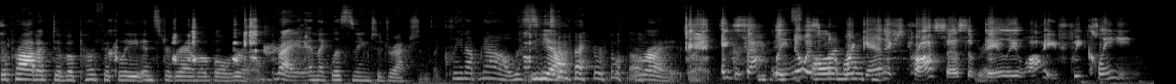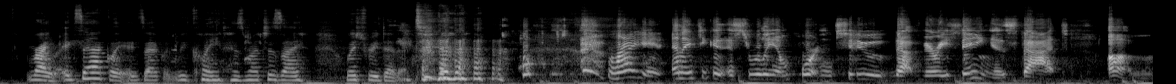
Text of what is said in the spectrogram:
the product of a perfectly Instagrammable room. Right, and like listening to directions, like clean up now. Listen Yeah. to my. Right. Exactly. It's no, it's all an in my organic process of daily life. We clean. Right, exactly, exactly. We clean as much as I wish we didn't. Right. And I think it's really important too, that very thing is that um,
